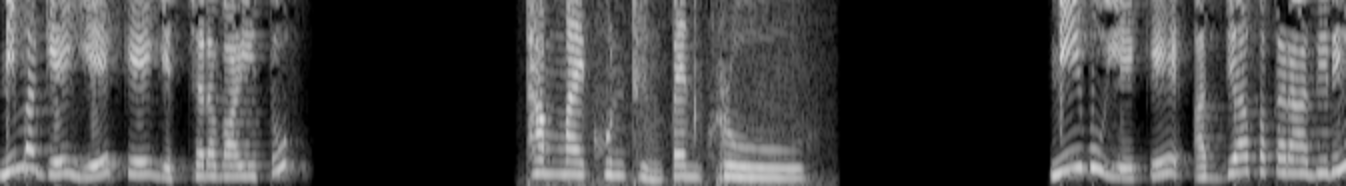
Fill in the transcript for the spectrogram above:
ನಿಮಗೆ ಏಕೆ ಎಚ್ಚರವಾಯಿತು ทำไมคุณถึงเป็นครู ನೀವು ಏಕೆ ಅಧ್ಯಾಪಕರಾದಿರಿ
